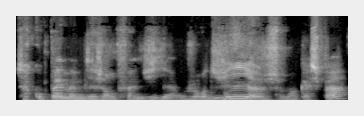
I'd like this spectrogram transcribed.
j'accompagne même des gens en fin de vie hein, aujourd'hui, je ne m'en cache pas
